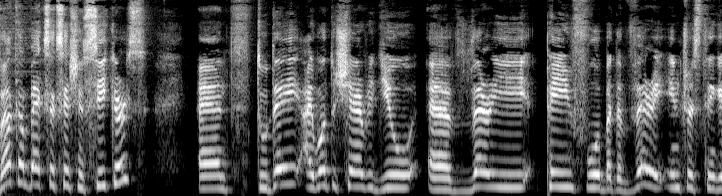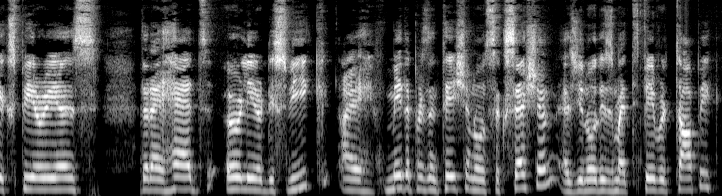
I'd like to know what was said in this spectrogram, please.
Welcome back, Succession Seekers. And today I want to share with you a very painful but a very interesting experience that I had earlier this week. I made a presentation on succession. As you know, this is my favorite topic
